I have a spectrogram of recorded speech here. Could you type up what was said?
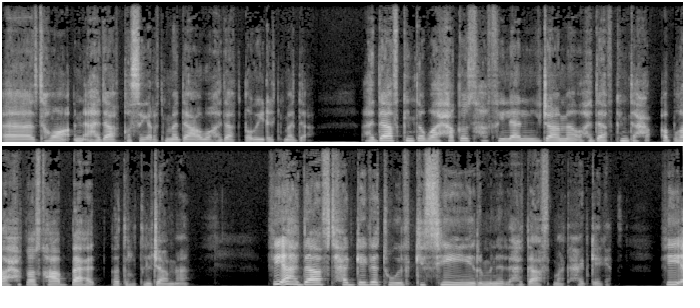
آه سواء أهداف قصيرة مدى أو أهداف طويلة مدى. أهداف كنت أبغى أحققها خلال الجامعة وأهداف كنت أبغى أحققها بعد فترة الجامعة. في أهداف تحققت والكثير من الأهداف ما تحققت. في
